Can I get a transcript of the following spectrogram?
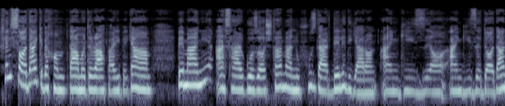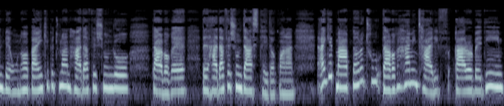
خیلی ساده اگه بخوام در مورد رهبری بگم به معنی اثر گذاشتن و نفوذ در دل دیگران انگیزه, انگیزه دادن به اونها برای اینکه بتونن هدفشون رو در واقع به هدفشون دست پیدا کنن. اگه مبنا رو تو در واقع همین تعریف قرار بدیم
